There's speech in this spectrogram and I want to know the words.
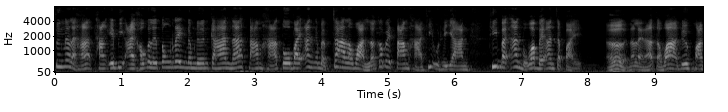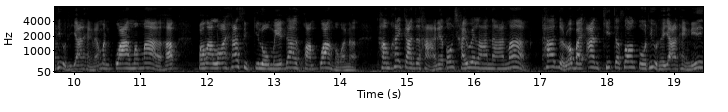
ซึ่งนั่นแหละฮะ ทาง FBI เขาก็เลยต้องเร่งดำเนินการนะ ตามหาตัวไบอันกันแบบจ้าละวัน แล้วก็ไปตามหาที่อุทยานที่ไบอันบอกว่าไบอันจะไป เออ นั่นแหละนะ แต่ว่าด้วยความที่อุทยานแห่งนั้นมันกว้างมากๆครับ ประมาณ 150 กิโลเมตรได้ความกว้างของมันอะทำให้การจะหาเนี่ยต้องใช้เวลานานมาก ถ้าเกิดว่าไบอันคิดจะซ่อนตัวที่อุทยานแห่งนี้จ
